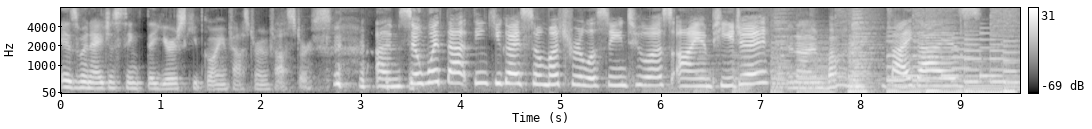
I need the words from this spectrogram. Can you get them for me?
is when I just think the years keep going faster and faster. um, so with that, thank you guys so much for listening to us. I am PJ. and I'm Bonnie. Bye, guys.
